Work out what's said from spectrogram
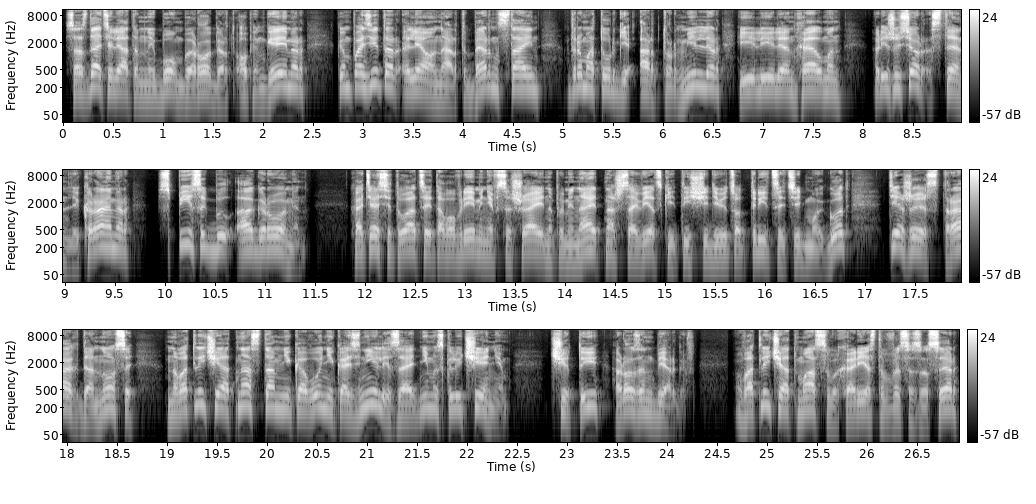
создатель атомной бомбы Роберт Оппенгеймер, композитор Леонард Бернстайн, драматурги Артур Миллер и Лилиан Хелман, режиссер Стэнли Крамер. Список был огромен. Хотя ситуация того времени в США и напоминает наш советский 1937 год, те же страх, доносы, но в отличие от нас там никого не казнили за одним исключением – читы Розенбергов. В отличие от массовых арестов в СССР,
